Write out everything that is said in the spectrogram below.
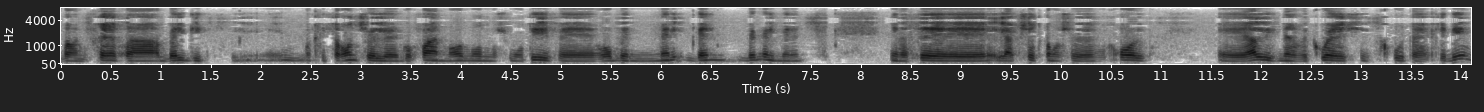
בנבחרת הבלגית, החיסרון של גופן מאוד מאוד משמעותי, ורובן במלמנץ ינסה להקשות כמה שיכול. אה, אליבנר וקווירי שישחקו את היחידים,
